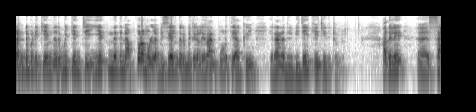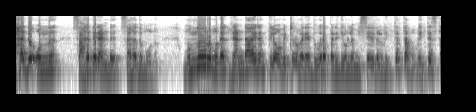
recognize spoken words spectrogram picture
കണ്ടുപിടിക്കുകയും നിർമ്മിക്കുകയും ചെയ്യുന്നതിനപ്പുറമുള്ള മിസൈൽ നിർമ്മിതികൾ ഇറാൻ പൂർത്തിയാക്കുകയും ഇറാൻ അതിൽ വിജയിക്കുകയും ചെയ്തിട്ടുണ്ട്. അതിൽ സഹദ് ഒന്ന് സഹദ് രണ്ട് സഹദ് മൂന്ന്. മുന്നൂറ് മുതൽ രണ്ടായിരം കിലോമീറ്റർ വരെ ദൂരപരിധിയുള്ള മിസൈലുകൾ വ്യത്യസ്ത വ്യത്യസ്ത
